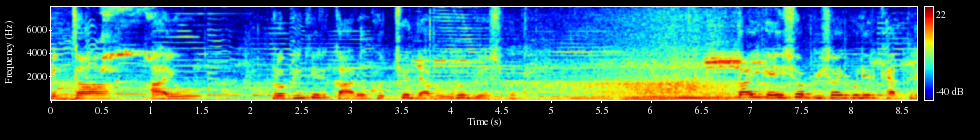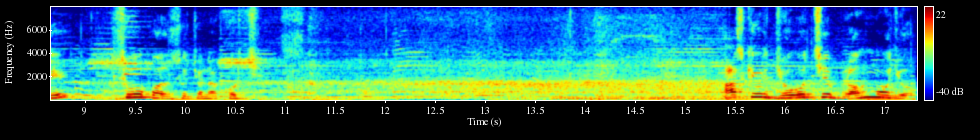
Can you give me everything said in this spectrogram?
বিদ্যা, আয়ু প্রভৃতির কারক হচ্ছে দেবগুরু বৃহস্পতি। তাই এইসব বিষয়গুলির ক্ষেত্রে শুভ ফল সূচনা করছে। আজকের যোগ হচ্ছে ব্রহ্মযোগ।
